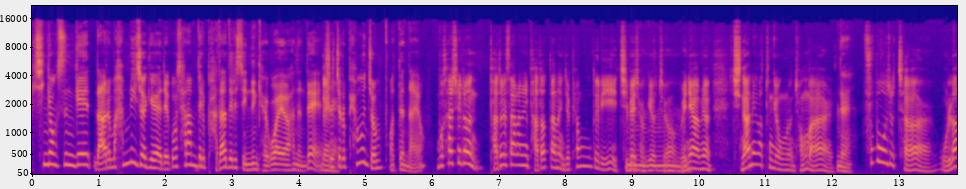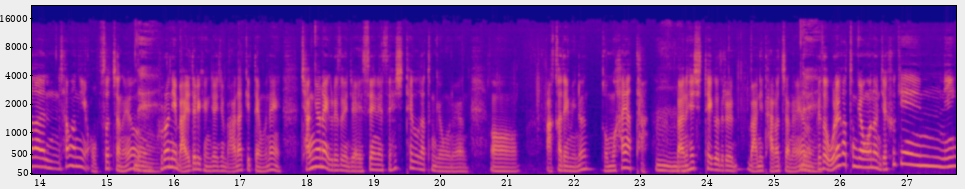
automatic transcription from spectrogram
신경 쓴 게 나름 합리적이어야 되고 사람들이 받아들일 수 있는 결과여야 하는데 네네. 실제로 평은 좀 어땠나요? 뭐 사실은 받을 사람이 받았다는 이제 평들이 지배적이었죠. 음. 왜냐하면 지난해 같은 경우는 정말 네. 후보조차 올라간 상황이 없었잖아요. 네. 그러니 말들이 굉장히 좀 많았기 때문에 작년에 그래서 이제 SNS 해시태그 같은 경우는 어 아카데미는 너무 하얗다라는 음. 해시태그들을 많이 달았잖아요. 네. 그래서 올해 같은 경우는 이제 흑인이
